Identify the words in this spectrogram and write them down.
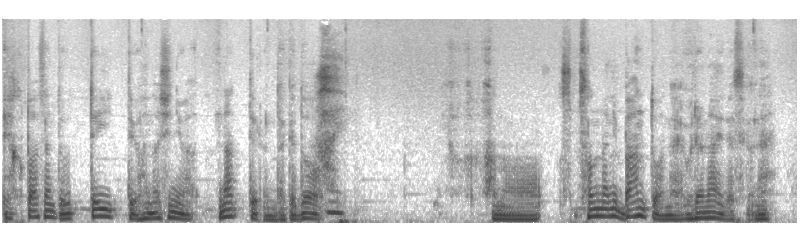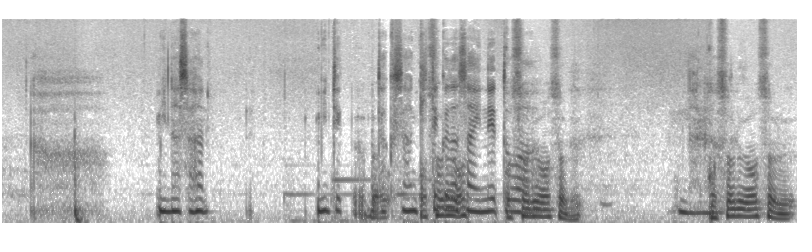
100%売っていいっていう話にはなってるんだけど、はい。あのそそんなにバンとはね売れないですよね皆さん見てたくさん来てくださいねとは。恐る恐る。恐る恐る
